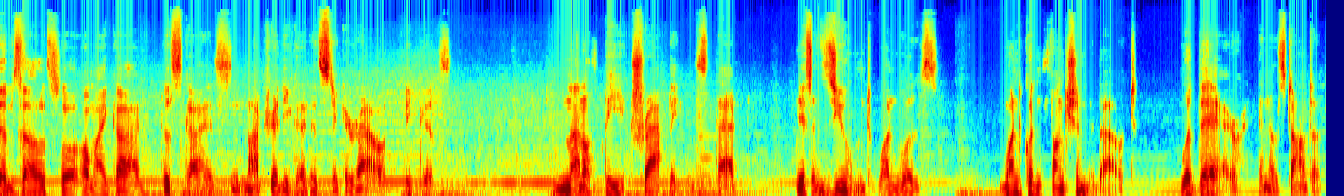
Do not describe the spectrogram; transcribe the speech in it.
themselves for, oh my God, this guy is not really going to stick around because none of the trappings that they assumed one was one couldn't function without were there in a startup.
